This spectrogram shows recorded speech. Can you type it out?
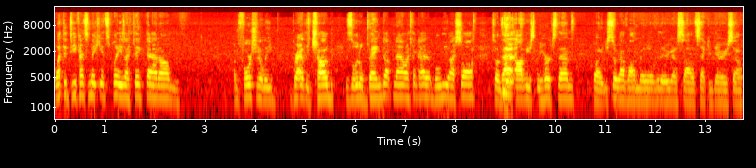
let the defense make its plays. I think that, um, unfortunately, Bradley Chubb is a little banged up now. I think I believe I saw. So that yeah. obviously hurts them. But you still got Von Miller over there. You got a solid secondary. So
